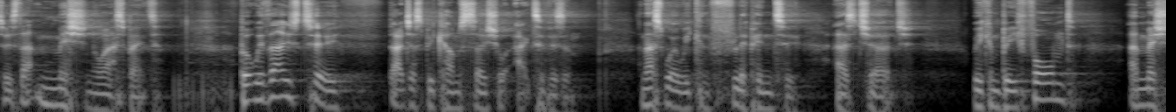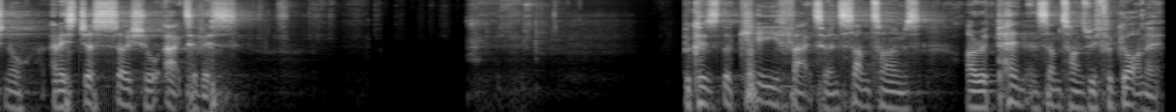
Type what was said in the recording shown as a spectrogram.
So it's that missional aspect. But with those two, that just becomes social activism. And that's where we can flip into as church. We can be formed and missional, and it's just social activists. Because the key factor, and sometimes I repent and sometimes we've forgotten it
